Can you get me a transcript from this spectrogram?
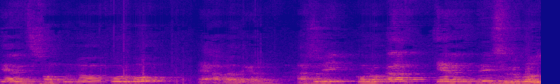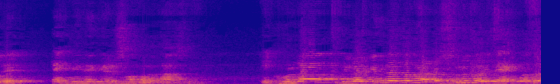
চ্যালেঞ্জ সম্পূর্ণ করব আপনাদের কারণে। আসলে কোনো কাজ চ্যালেঞ্জ দিয়ে শুরু করলে একদিনে সফলতা আসবে। এই খুলনা বিভাগীয় যখন আমরা শুরু করেছি, এক বছর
